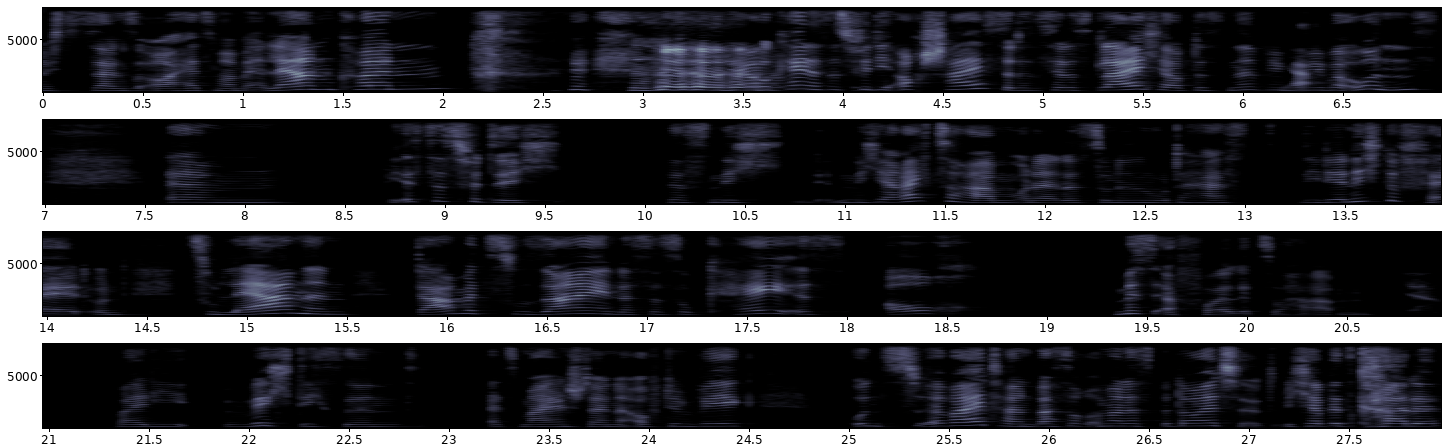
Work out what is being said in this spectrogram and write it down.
Und ich sagen so, oh, hättest mal mehr lernen können. ja, okay, das ist für die auch scheiße. Das ist ja das Gleiche, ob das, ne, wie, ja. wie bei uns. Ähm, wie ist das für dich, das nicht, nicht erreicht zu haben oder dass du eine Note hast, die dir nicht gefällt? Und zu lernen, damit zu sein, dass es okay ist, auch Misserfolge zu haben. Ja. Weil die wichtig sind als Meilensteine auf dem Weg uns zu erweitern, was auch immer das bedeutet. Ich habe jetzt gerade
